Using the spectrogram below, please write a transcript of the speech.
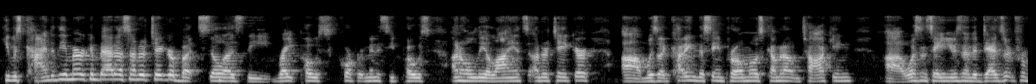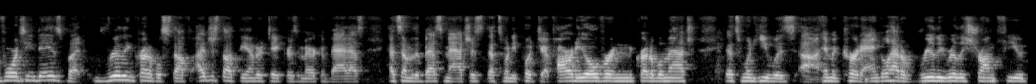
He was kind of the American Badass Undertaker, but still as the right post corporate ministry post Unholy Alliance Undertaker. Um, was like cutting the same promos, coming out and talking. Uh, wasn't saying he was in the desert for 14 days, but really incredible stuff. I just thought the Undertaker's American Badass had some of the best matches. That's when he put Jeff Hardy over in an incredible match. That's when he was uh, him and Kurt Angle had a really really strong feud.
